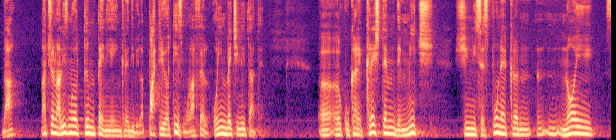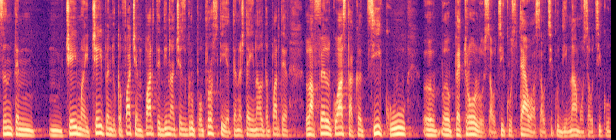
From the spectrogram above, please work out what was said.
Da? Naționalismul e o tâmpenie incredibilă. Patriotismul, la fel, o imbecilitate. uh, cu care creștem de mici și ni se spune că noi suntem cei mai cei pentru că facem parte din acest grup. O prostie, te nășteai în altă parte. La fel cu asta, că ții cu uh, uh, petrolul sau ții cu steaua sau ții cu dinamo sau ții cu...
